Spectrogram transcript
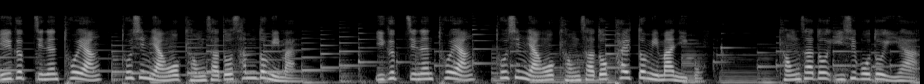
1급지는 토양, 토심 양호 경사도 3도 미만. 2급지는 토양, 토심 양호 경사도 8도 미만이고 경사도 25도 이하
